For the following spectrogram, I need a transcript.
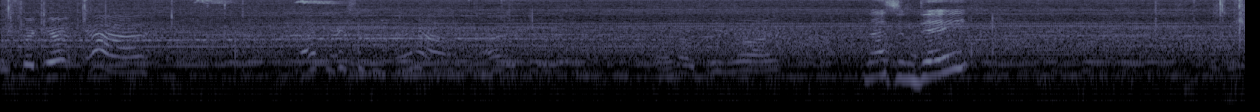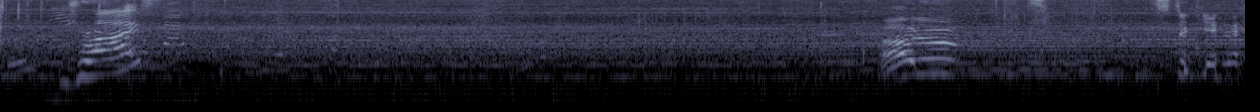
Een stukje? Ja. Binnen. Oh, nou, terug rijden. Na zijn day. Drive. Houdoe! Stukje weg.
